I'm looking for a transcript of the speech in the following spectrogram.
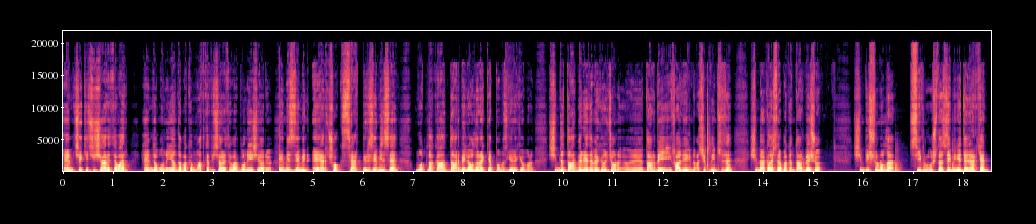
Hem çekiç işareti var hem de onun yanında bakın matkap işareti var. Bu ne işe yarıyor? Temiz zemin eğer çok sert bir zeminse mutlaka darbeli olarak yapmamız gerekiyor bunu. Şimdi darbe ne demek? Önce onu e, darbeyi ifade edeyim, açıklayayım size. Şimdi arkadaşlar bakın darbe şu. Şimdi şununla sivri uçla zemini delerken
